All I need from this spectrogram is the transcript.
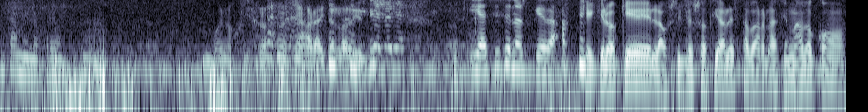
Yo también lo creo. bueno, ahora ya lo digo. Y así se nos queda. Que creo que el auxilio social estaba relacionado con,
